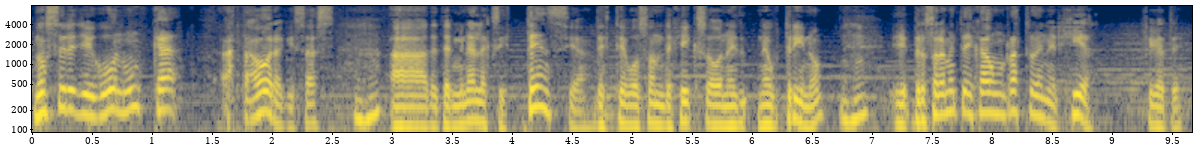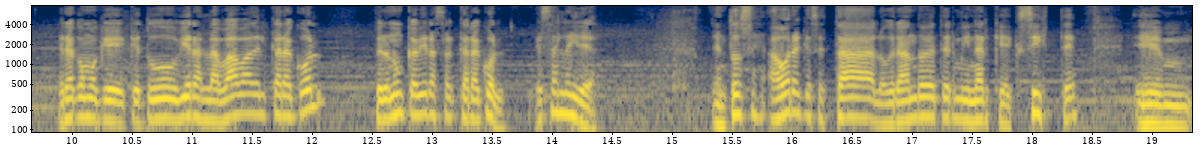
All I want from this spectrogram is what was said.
No se le llegó nunca, hasta ahora quizás, a determinar la existencia de este bosón de Higgs o neutrino, eh, pero solamente dejaba un rastro de energía, fíjate. Era como que, que tú vieras la baba del caracol, pero nunca vieras al caracol. Esa es la idea. Entonces, ahora que se está logrando determinar que existe, em,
